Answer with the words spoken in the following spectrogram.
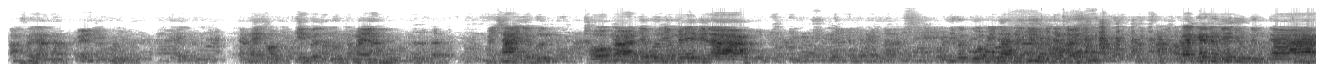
อะขออนุญาตนะแหวนนี่จะให้เขาเก็บไว้ตรงนู้นทำไมอะ ไม่ใช่อย่าเพิ่งโชว์กันอย่าเพิ่งยังไม่ได้เวลา คนที่ก็กลัวไม่ได้เดี๋ยวยืดไปจังเลยเอาไปแค่ตรงนี้อยู่ตรงกลาง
